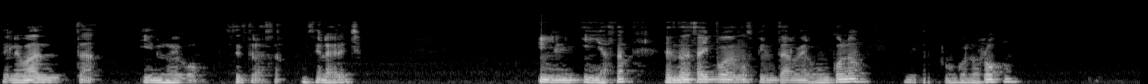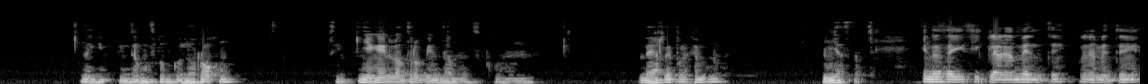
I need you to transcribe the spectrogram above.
Se levanta y luego se traza hacia la derecha. Y, y ya está. Entonces ahí podemos pintar de algún color, con color rojo. Aquí pintamos con color rojo. Y en el otro pintamos con verde, por ejemplo. Ya está. Entonces ahí sí claramente, claramente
